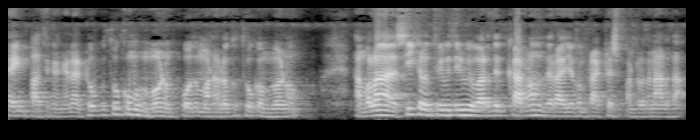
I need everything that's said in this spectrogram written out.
டைம் பார்த்துக்கோங்க. ஏன்னா தூக்க தூக்கமும் வேணும். போதுமான அளவுக்கு தூக்கம் வேணும். நம்மலாம் சீக்கிரம் திரும்பி திரும்பி வர்றதுக்கு காரணம் இந்த ராஜயோகம் ப்ராக்டிஸ் பண்ணுறதுனால தான்.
